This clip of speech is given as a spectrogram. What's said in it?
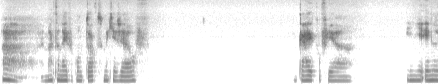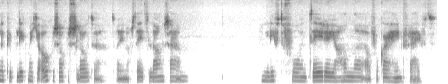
Ah, en maak dan even contact met jezelf. En kijk of je in je innerlijke blik met je ogen zo gesloten, terwijl je nog steeds langzaam en liefdevol en teder je handen over elkaar heen wrijft.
